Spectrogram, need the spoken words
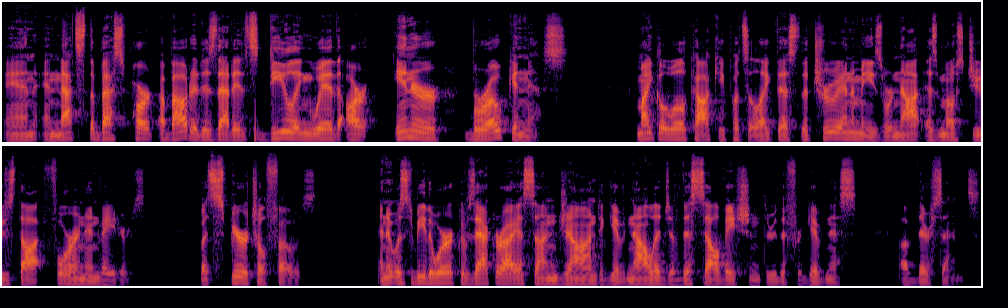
And, and that's the best part about it is that it's dealing with our inner brokenness. Michael Wilcock, he puts it like this The true enemies were not, as most Jews thought, foreign invaders, but spiritual foes. And it was to be the work of Zechariah's son John to give knowledge of this salvation through the forgiveness of their sins.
